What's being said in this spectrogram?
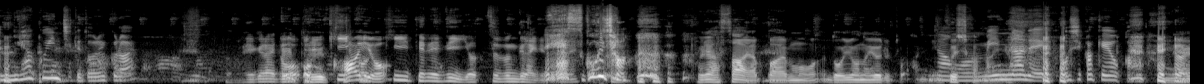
?200 インチってどれくらい？どれぐらいでお大きいでかいよ大きいテレビ4つ分ぐらいですね。ー、すごいじゃん。これはさやっぱりもう土曜の夜とかに行くしもうかないよみんなで押しかけようか。ね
